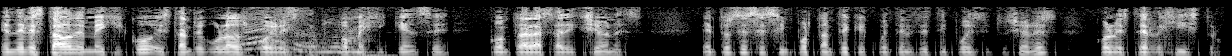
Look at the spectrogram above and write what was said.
En el Estado de México están regulados por el Instituto Mexiquense contra las Adicciones. Entonces es importante que cuenten este tipo de instituciones con este registro.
